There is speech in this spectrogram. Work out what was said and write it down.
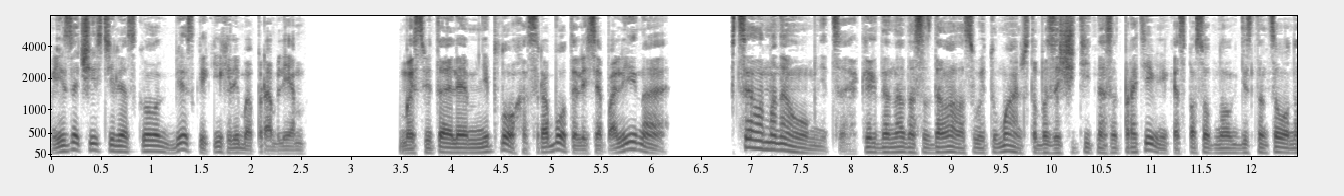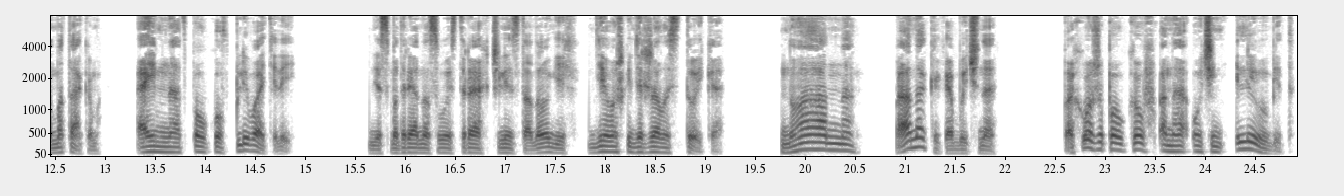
и зачистили осколок без каких-либо проблем. Мы с Виталием неплохо сработались, а Полина... В целом она умница, когда надо создавала свой туман, чтобы защитить нас от противника, способного к дистанционным атакам, а именно от пауков-плевателей. Несмотря на свой страх членистоногих, девушка держалась стойко. Но Анна, она, как обычно, похоже, пауков она очень любит,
